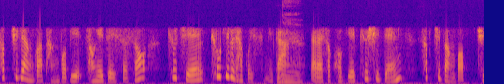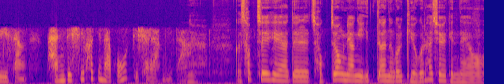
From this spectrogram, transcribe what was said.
섭취량과 방법이 정해져 있어서 표지에 표기를 하고 있습니다. 네. 따라서 거기에 표시된 섭취 방법, 주의사항 반드시 확인하고 드셔야 합니다. 네. 그러니까 섭취해야 될 적정량이 있다는 걸 기억을 하셔야겠네요.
